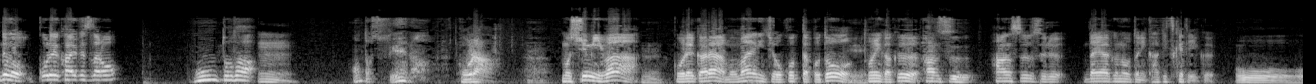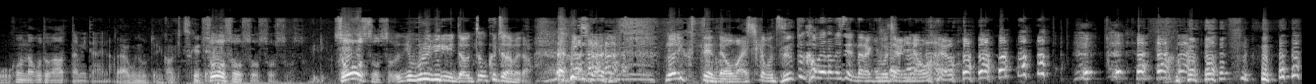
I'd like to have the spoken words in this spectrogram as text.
でも、これ解決だろ？本当だ。うん。あんたすげえな。ほら。もう趣味はうん、これからもう毎日起こったことをええ、とにかく反芻。反芻する。大学ノートに書きつけていく。おお。こんなことがあったみたいな。大学ノートに書きつけて。そうそうそうそうそう。そうそうそう。いやブリビリだ、食っちゃダメだ。何食ってんだよ、お前。しかもずっとカメラ目線だな、気持ち悪いな、お前は。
